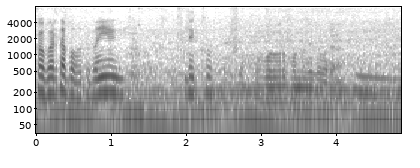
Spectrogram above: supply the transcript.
ਕਵਰ ਤਾਂ ਬਹੁਤ ਪਈ ਹੈਗੀ। ਦੇਖੋ। ਹੋਰ ਹੋਰ ਫੋਨਾਂ ਦੇ ਕਵਰ ਹੈ ਨਾ।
